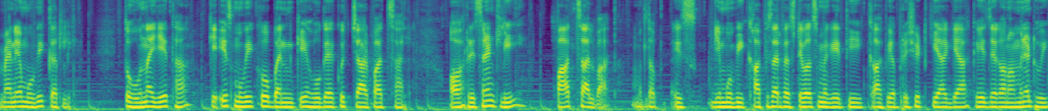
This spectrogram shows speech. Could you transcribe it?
मैंने मूवी कर ली। तो होना ये था कि इस मूवी को बन के हो गए कुछ चार पाँच साल। और रिसेंटली पाँच साल बाद मतलब इस, ये मूवी काफ़ी सारे फेस्टिवल्स में गई थी, काफ़ी अप्रिशिएट किया गया, कई जगह नॉमिनेट हुई।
